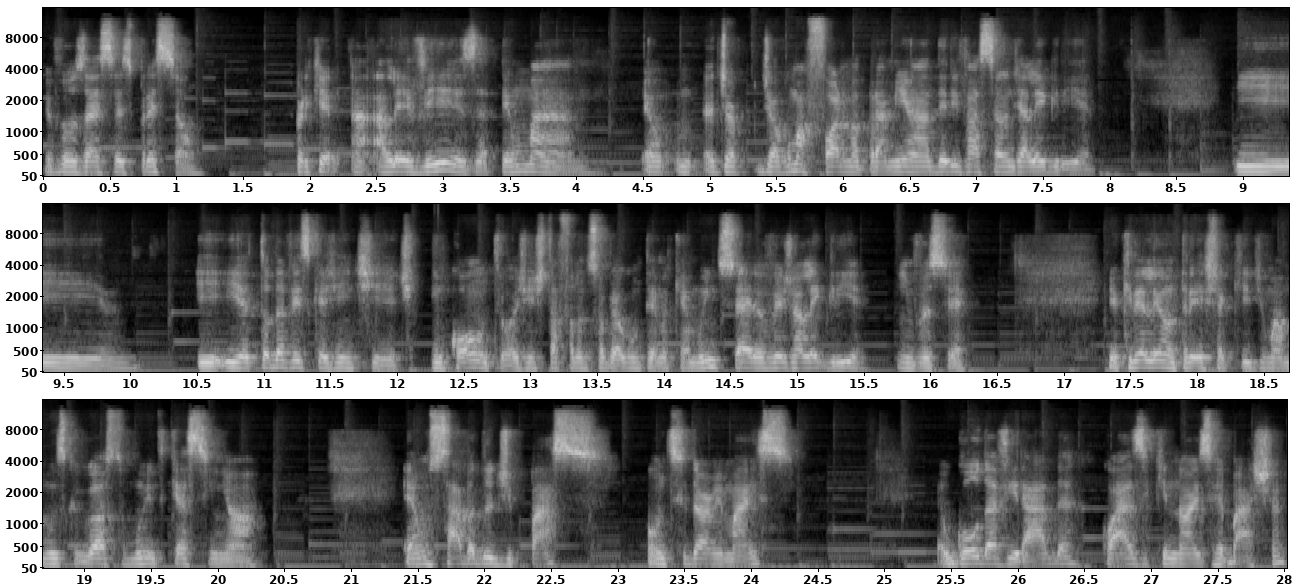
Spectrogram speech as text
Eu vou usar essa expressão. Porque a, a leveza tem uma. É, de, de alguma forma, para mim, é uma derivação de alegria. E, e, e, toda vez que a gente te encontra, ou a gente está falando sobre algum tema que é muito sério, eu vejo alegria em você. Eu queria ler um trecho aqui de uma música que eu gosto muito, que é assim, ó. É um sábado de paz, onde se dorme mais, é o gol da virada, quase que nós rebaixa.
